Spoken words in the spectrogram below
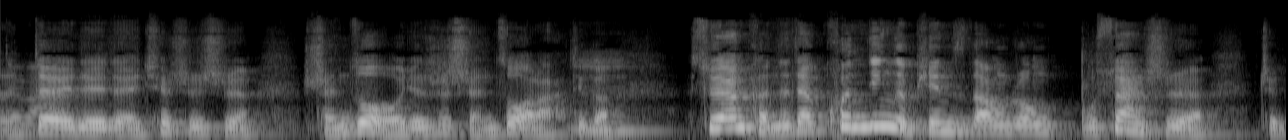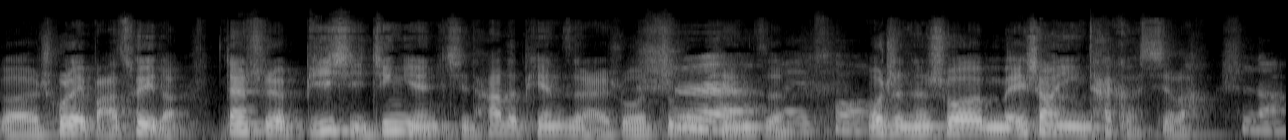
对。对对对，确实是神作，我觉得是神作了。这个嗯虽然可能在昆汀的片子当中不算是这个出类拔萃的，但是比起今年其他的片子来说，这部片子没错，我只能说没上映太可惜了。是的，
